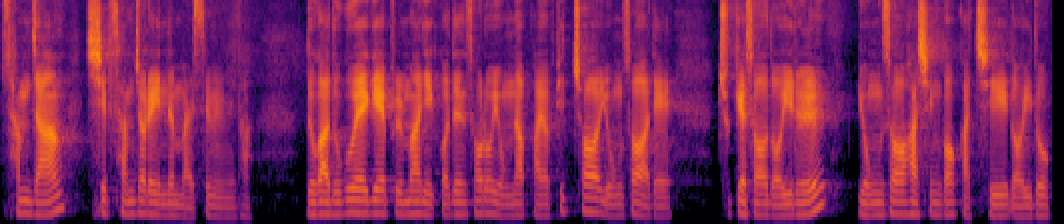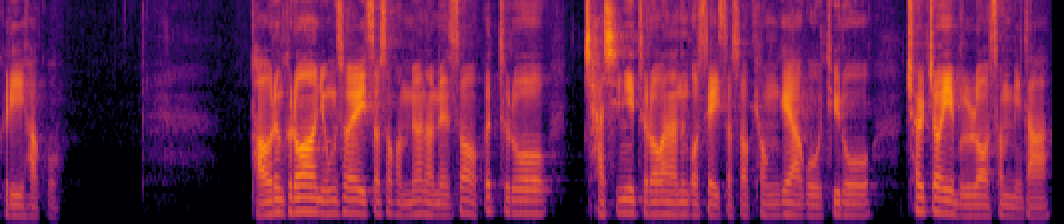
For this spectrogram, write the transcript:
3장 13절에 있는 말씀입니다. 누가 누구에게 불만이 있거든 서로 용납하여 피쳐 용서하되 주께서 너희를 용서하신 것 같이 너희도 그리하고 바울은 그러한 용서에 있어서 권면하면서 끝으로 자신이 들어가는 것에 있어서 경계하고 뒤로 철저히 물러섭니다.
